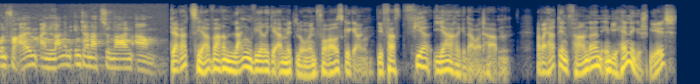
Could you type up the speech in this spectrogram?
und vor allem einen langen internationalen Arm. Der Razzia waren langwierige Ermittlungen vorausgegangen, die fast vier Jahre gedauert haben. Dabei hat den Fahndern in die Hände gespielt,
